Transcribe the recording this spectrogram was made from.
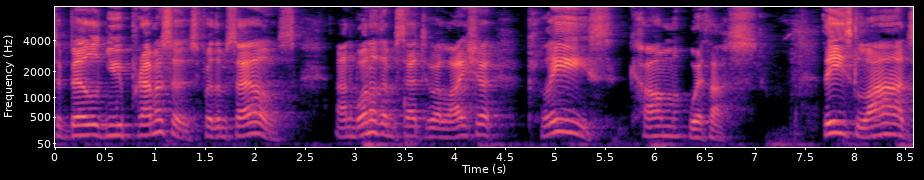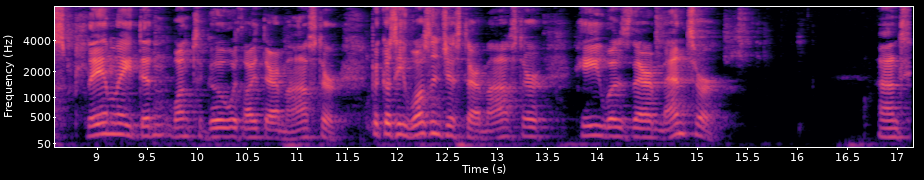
to build new premises for themselves. And one of them said to Elisha, Please come with us. These lads plainly didn't want to go without their master because he wasn't just their master, he was their mentor. And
